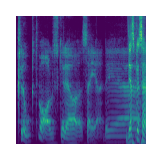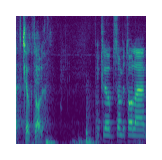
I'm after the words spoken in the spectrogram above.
klokt val skulle jag säga. Det, jag skulle säga ett klokt val. En klubb som betalar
